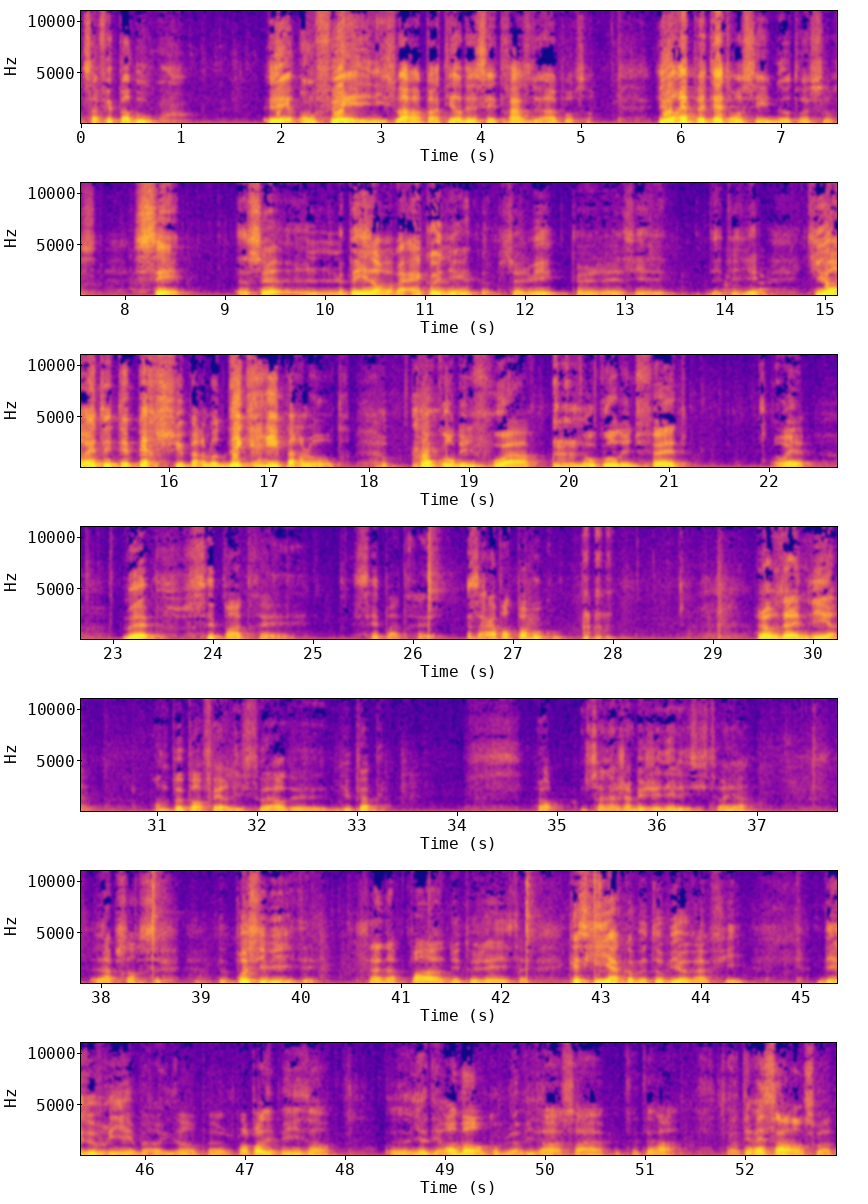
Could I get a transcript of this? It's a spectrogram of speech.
ça fait pas beaucoup. Et on fait une histoire à partir de ces traces de 1%. Il y aurait peut-être aussi une autre source. C'est le paysan inconnu, comme celui que j'ai essayé d'étudier, qui aurait été perçu par l'autre, décrit par l'autre, au cours d'une foire, au cours d'une fête. Ouais, mais c'est pas très, c'est pas très, ça rapporte pas beaucoup. Alors vous allez me dire, on ne peut pas faire l'histoire du peuple. Alors, ça n'a jamais gêné les historiens, l'absence de possibilités. Ça n'a pas du tout gêné les historiens. Qu'est-ce qu'il y a comme autobiographie des ouvriers, par exemple hein? Je ne parle pas des paysans. Euh, il y a des romans comme La vie d'un simple, etc. C'est intéressant en soi.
